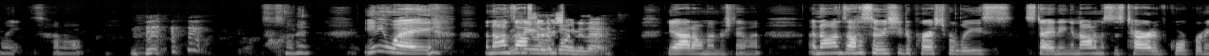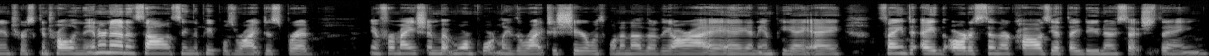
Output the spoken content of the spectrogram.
length. I don't. What? Anyway, Anons What's also the issued- point of that? yeah, I don't understand that. Anons also issued a press release stating Anonymous is tired of corporate interests controlling the internet and silencing the people's right to spread information, but more importantly, the right to share with one another. The RIAA and MPAA feign to aid the artists in their cause, yet they do no such thing.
